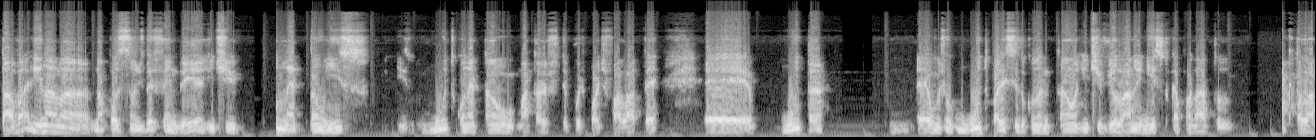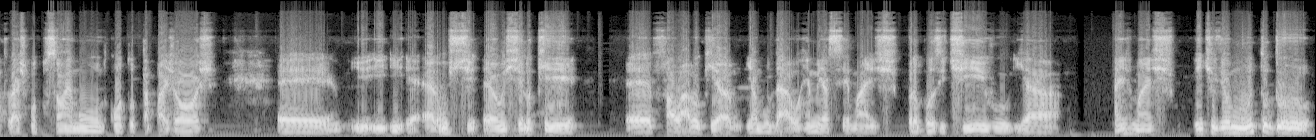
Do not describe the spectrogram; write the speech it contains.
tava ali na, na, na posição de defender, a gente, o Netão isso, muito com o Netão, Matheus depois pode falar até, é, muita é um jogo muito parecido com o Lantão. A gente viu lá no início do campeonato lá atrás contra o São Raimundo, contra o Tapajós. É, e, e, era um, é um estilo que é, falava que ia, ia, mudar, o Remo ia ser mais propositivo, ia, mas, mas a gente viu muito do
